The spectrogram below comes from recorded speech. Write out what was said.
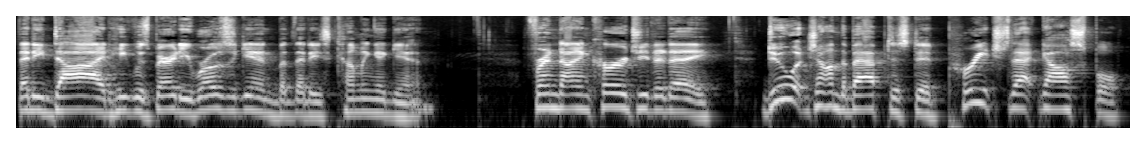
that He died, He was buried, He rose again, but that He's coming again. Friend, I encourage you today do what John the Baptist did preach that gospel.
